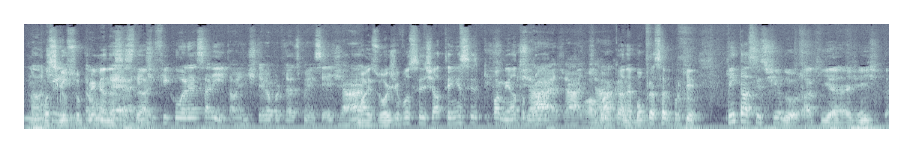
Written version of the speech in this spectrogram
Não conseguiu tinha. suprir então, minha É, a necessidade. gente ficou nessa linha. Então a gente teve a oportunidade de conhecer já. Mas hoje você já tem esse equipamento Já, pra... já, Ó, já. Bacana, é bom para saber, porque quem está assistindo aqui a gente, tá-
